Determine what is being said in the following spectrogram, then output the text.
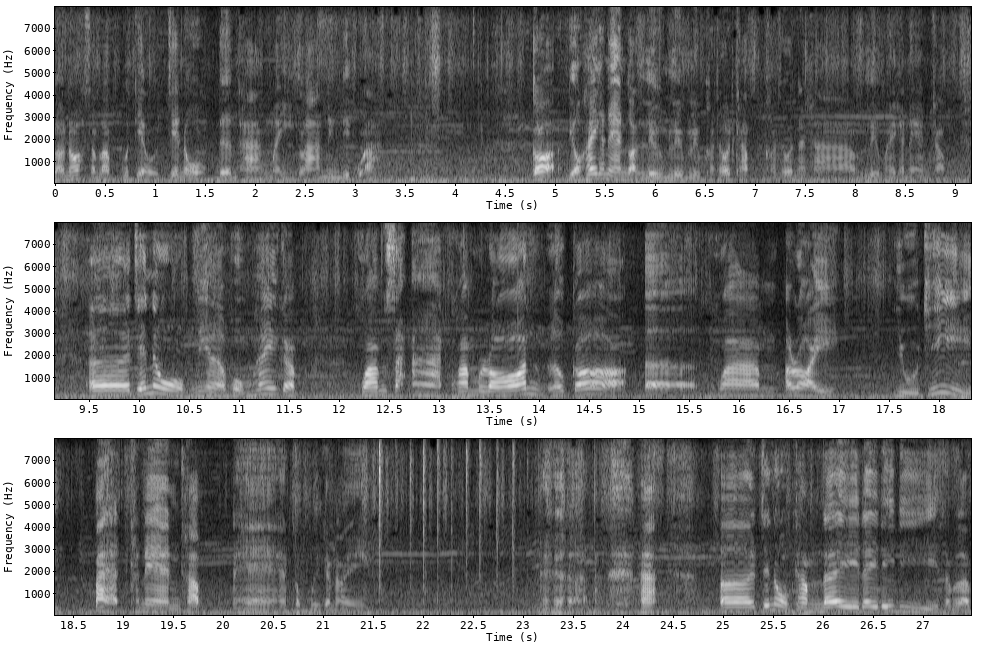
แล้วเนาะสำหรับก๋วยเตี๋ยวเจนโอกเดินทางมาอีกร้านหนึ่งดีกว่า ก็เดี๋ยวให้คะแนนก่อนลืมลืมลืมขอโทษครับขอโทษนะครับลืมให้คะแนนครับเออเจนโอกเนี่ยผมให้กับความสะอาดความร้อนแล้วก็เออความอร่อยอยู่ที่ 8 คะแนนครับแหมตบมือกันหน่อยฮะ เออเจโนกทำได้ได้ได้ดีสำหรับ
